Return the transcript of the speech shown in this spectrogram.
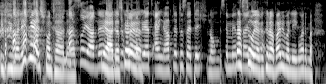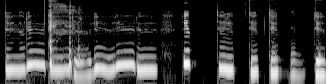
Ich überlege mir jetzt spontan. Ach so, ja, ne? Ja, das können wir- Wenn du jetzt einen gehabt hättest, hätte ich noch ein bisschen mehr Ach Zeit. so, ja, wir können auch beide überlegen. Warte mal. Du, du, du, du, du, du, du, du, du, du, du, du,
